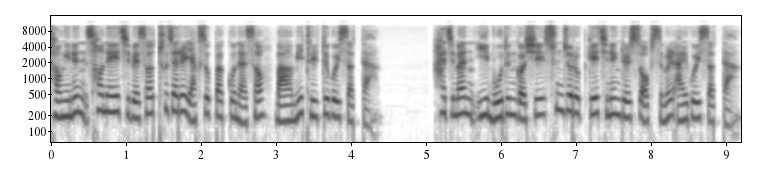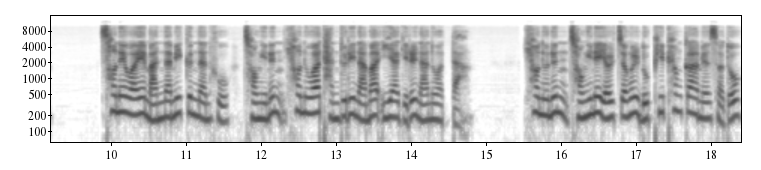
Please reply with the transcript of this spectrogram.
정희는 선혜의 집에서 투자를 약속받고 나서 마음이 들뜨고 있었다. 하지만 이 모든 것이 순조롭게 진행될 수 없음을 알고 있었다. 선혜와의 만남이 끝난 후 정희는 현우와 단둘이 남아 이야기를 나누었다. 현우는 정인의 열정을 높이 평가하면서도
